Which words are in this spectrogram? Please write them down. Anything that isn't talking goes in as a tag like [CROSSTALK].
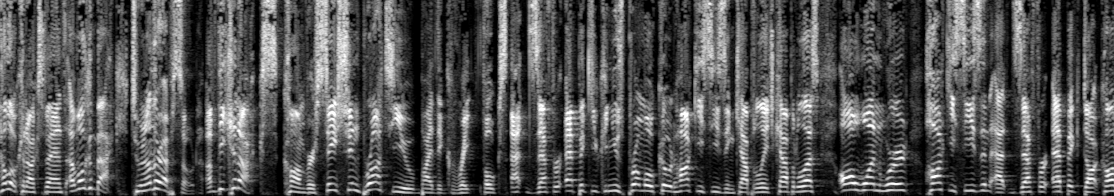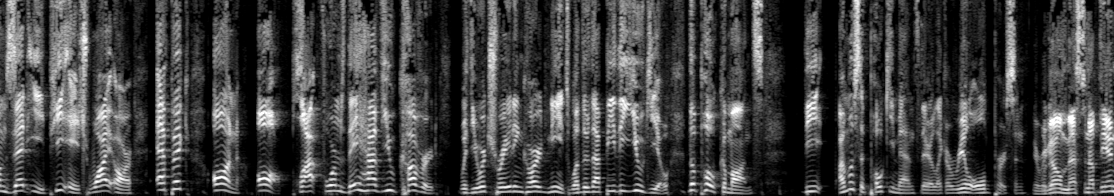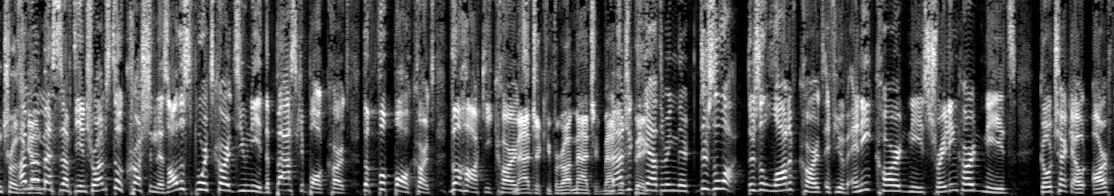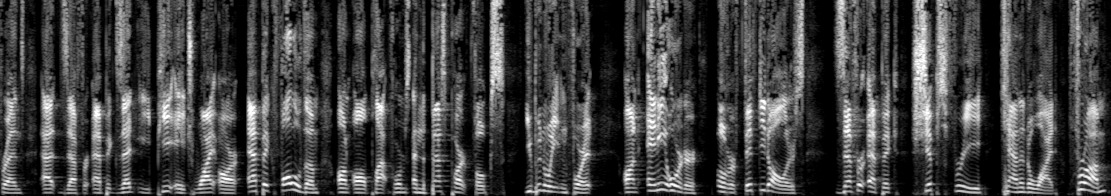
Hello, Canucks fans, and welcome back to another episode of the Canucks Conversation brought to you by the great folks at Zephyr Epic. You can use promo code Hockey Season, capital H, capital S, all one word, Hockey Season at zephyrepic.com, Z E P H Y R, Epic on all platforms. They have you covered with your trading card needs, whether that be the Yu Gi Oh!, the Pokemons, the. I almost said Pokemon's there, like a real old person. Here we go, messing up the intros I'm again. not messing up the intro. I'm still crushing this. All the sports cards you need, the basketball cards, the football cards, the hockey cards. Magic, you forgot Magic. Magic's Magic the big. Gathering there. There's a lot. There's a lot of cards. If you have any card needs, trading card needs, go check out our friends at Zephyr Epic, Z E P H Y R Epic. Follow them on all platforms. And the best part, folks, you've been waiting for it. On any order over $50, Zephyr Epic ships free Canada wide from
